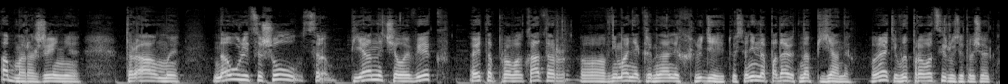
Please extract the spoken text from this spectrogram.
обморожение, травмы. На улице шел пьяный человек, это провокатор э, внимания криминальных людей. То есть они нападают на пьяных. Вы знаете, вы провоцируете этого человека.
